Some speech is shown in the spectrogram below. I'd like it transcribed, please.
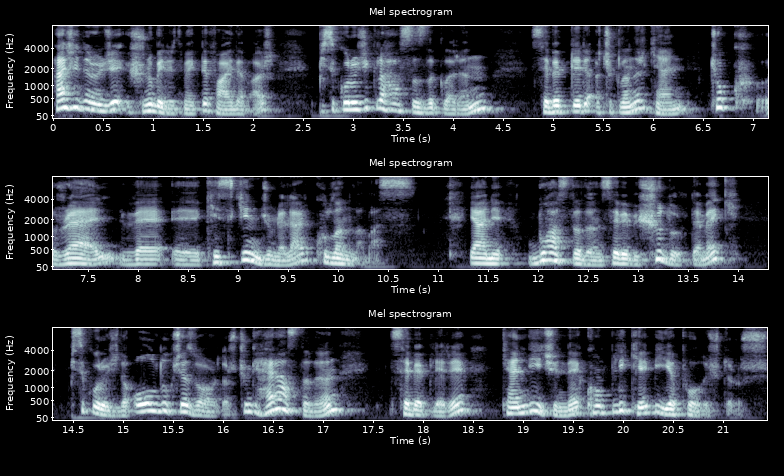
Her şeyden önce şunu belirtmekte fayda var. Psikolojik rahatsızlıkların sebepleri açıklanırken çok reel ve e, keskin cümleler kullanılamaz. Yani bu hastalığın sebebi şudur demek psikolojide oldukça zordur. Çünkü her hastalığın sebepleri kendi içinde komplike bir yapı oluşturur.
